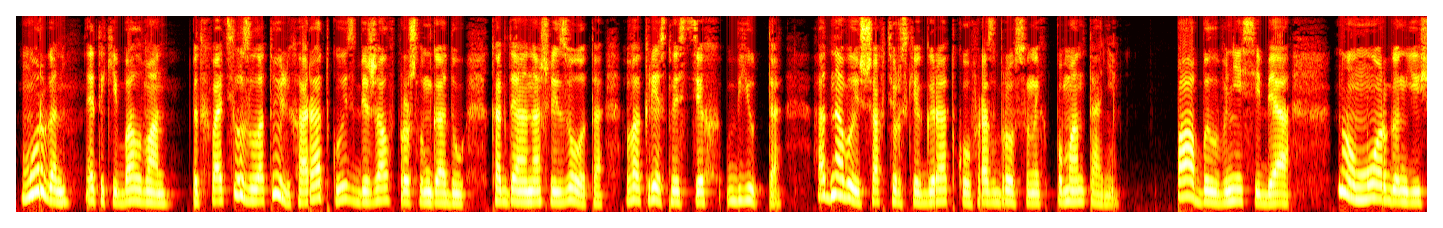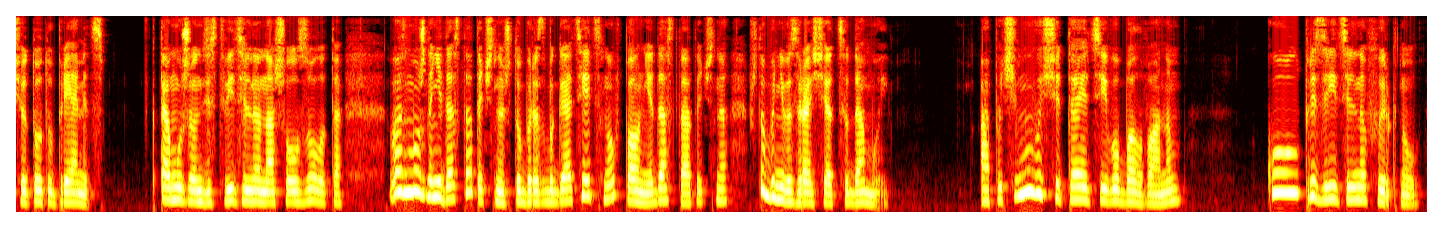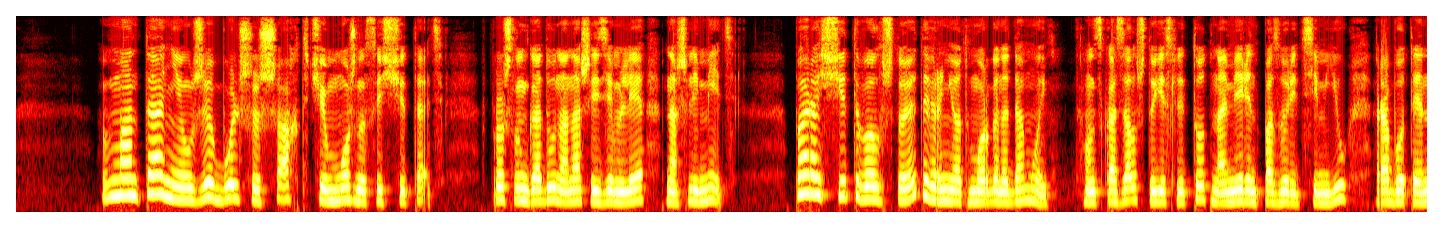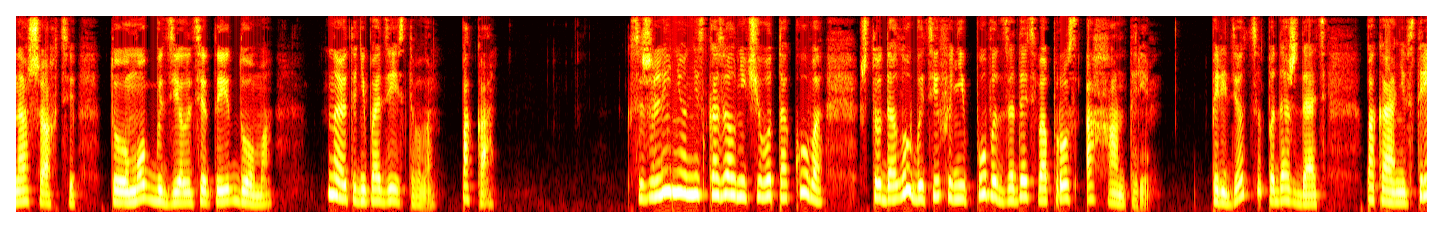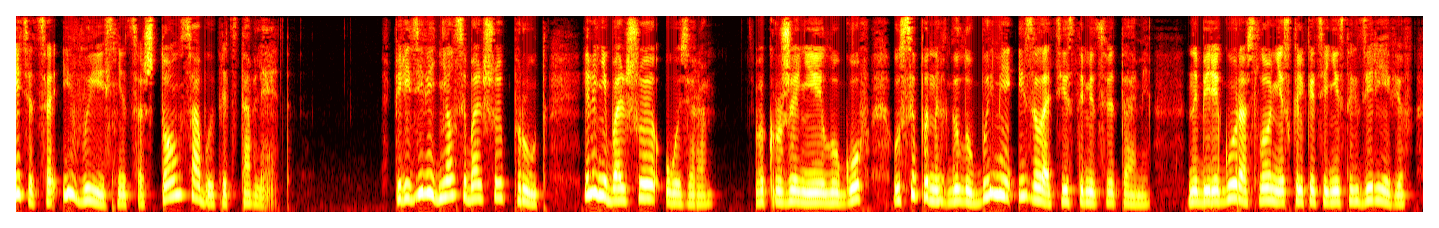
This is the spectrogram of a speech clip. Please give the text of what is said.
Морган, этакий болван, подхватил золотую лихорадку и сбежал в прошлом году, когда нашли золото в окрестностях Бьютта, одного из шахтерских городков, разбросанных по Монтане. Па был вне себя, но Морган еще тот упрямец. К тому же он действительно нашел золото. Возможно, недостаточно, чтобы разбогатеть, но вполне достаточно, чтобы не возвращаться домой. «А почему вы считаете его болваном?» Коул презрительно фыркнул. В Монтане уже больше шахт, чем можно сосчитать. В прошлом году на нашей земле нашли медь. Па рассчитывал, что это вернет Моргана домой. Он сказал, что если тот намерен позорить семью, работая на шахте, то мог бы делать это и дома. Но это не подействовало. Пока. К сожалению, он не сказал ничего такого, что дало бы Тиффани повод задать вопрос о Хантере. Придется подождать, пока они встретятся и выяснится, что он собой представляет. Впереди виднелся большой пруд или небольшое озеро в окружении лугов, усыпанных голубыми и золотистыми цветами. На берегу росло несколько тенистых деревьев.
